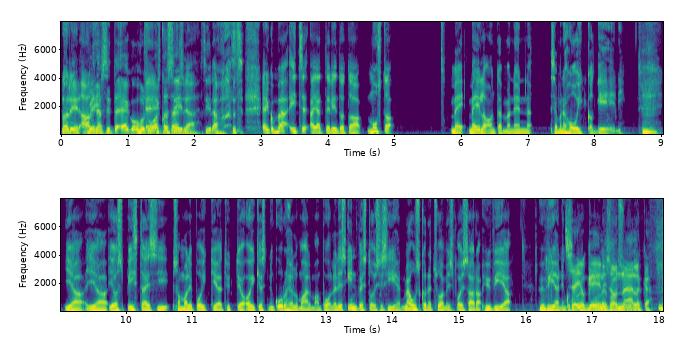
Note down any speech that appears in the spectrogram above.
No niin, Ali. Mitäs sitten, ei kun Husu ensin. sinä, sinä vasta. Ei kun mä itse ajattelin tota, musta me, meillä on tämmönen semmoinen hoikkageeni. Mm. Ja, ja jos pistäisi somalipoikia ja tyttöjä oikeasti niin urheilumaailman puolelle, jos investoisi siihen, mä uskon, että Suomessa voi saada hyviä, hyviä niin Se ei ole geeni, se on nälkä.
